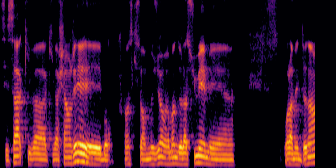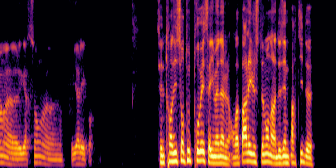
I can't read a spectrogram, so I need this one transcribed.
c'est ça qui va, qui va changer. Et bon, je pense qu'ils sont en mesure vraiment de l'assumer. Mais voilà, maintenant, les garçons, il faut y aller. C'est une transition toute trouvée, ça, Emmanuel. On va parler justement dans la deuxième partie de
